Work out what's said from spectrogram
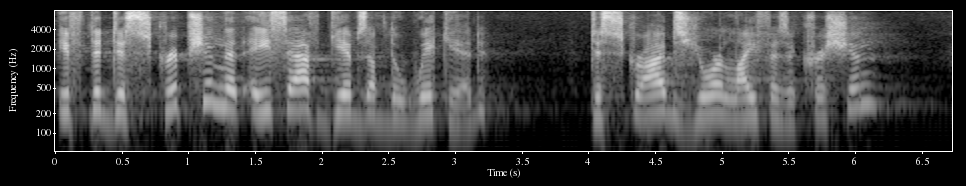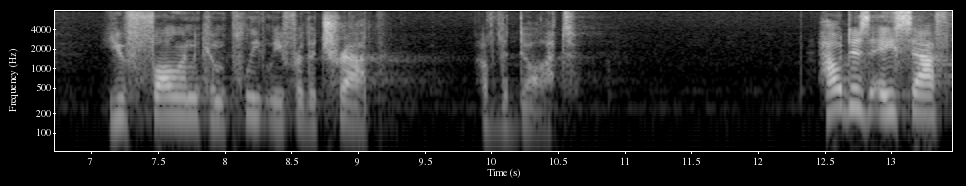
If the description that Asaph gives of the wicked describes your life as a Christian, you've fallen completely for the trap of the dot. How does Asaph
